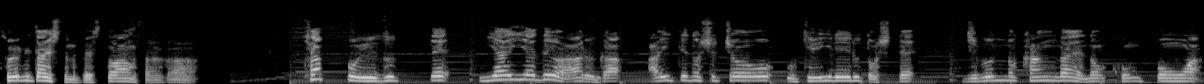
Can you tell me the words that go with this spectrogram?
それに対してのベストアンサーが、100歩譲って、いやいやではあるが、相手の主張を受け入れるとして、自分の考えの根本は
